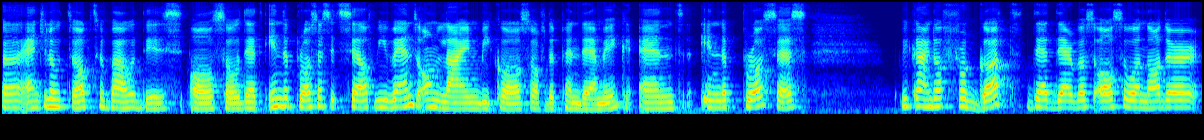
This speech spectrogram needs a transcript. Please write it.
uh, Angelo talked about this also that in the process itself, we went online because of the pandemic. And in the process, we kind of forgot that there was also another,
